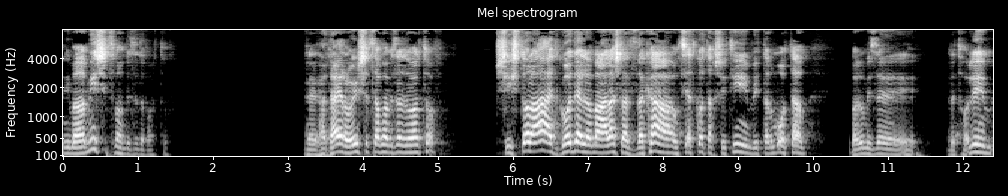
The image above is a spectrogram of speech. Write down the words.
אני מאמין שיצמח מזה דבר טוב. וודאי רואים שצמח מזה דבר טוב. שאשתו ראה את גודל המעלה של הצדקה, הוציאה את כל התכשיטים והתעלמו אותם, בנו מזה בית חולים,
